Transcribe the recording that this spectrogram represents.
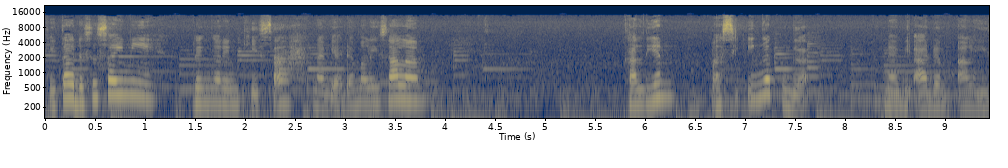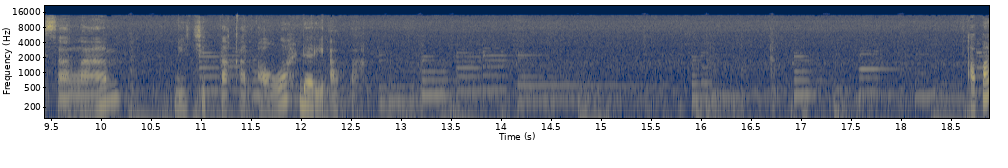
kita udah selesai nih dengerin kisah Nabi Adam alaihissalam. Kalian Masih ingat nggak Nabi Adam alaihissalam diciptakan Allah dari apa? Apa?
